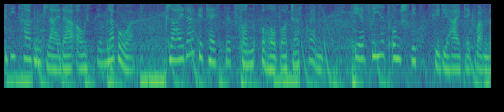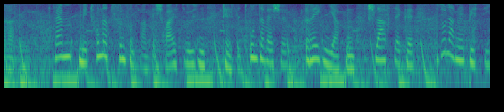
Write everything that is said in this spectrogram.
Sie tragen Kleider aus dem Labor. Kleider getestet von Roboter Sam. Er friert und schwitzt für die Hightech-Wanderer. Sam mit 125 Schweißdrüsen testet Unterwäsche, Regenjacken, Schlafsäcke, solange bis sie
